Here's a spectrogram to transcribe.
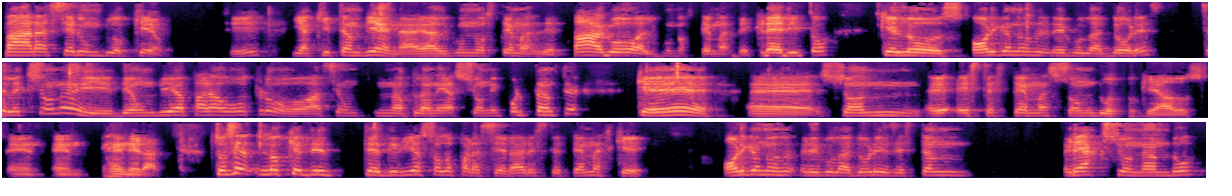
para hacer un bloqueo. Y aquí también hay algunos temas de pago, algunos temas de crédito que los órganos reguladores seleccionan y de un día para otro hacen una planeación importante que eh, son, eh, estos temas son bloqueados en, en, general. Entonces, lo que te diría solo para cerrar este tema es que órganos reguladores están reaccionando,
